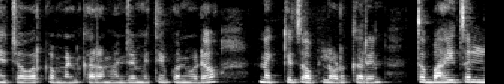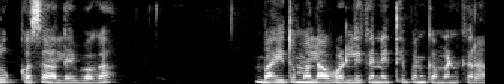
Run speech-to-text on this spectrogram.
याच्यावर कमेंट करा. म्हणजे मी ते पण व्हिडिओ नक्कीच अपलोड करेन. तर बाईचं लुक कसं आलं आहे बघा. बाई तुम्हाला आवडली का नाही ते पण कमेंट करा.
